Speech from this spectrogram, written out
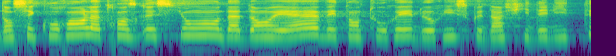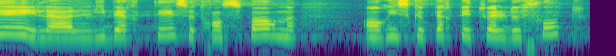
dans ces courants, la transgression d'Adam et Ève est entourée de risques d'infidélité et la liberté se transforme en risque perpétuel de faute.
